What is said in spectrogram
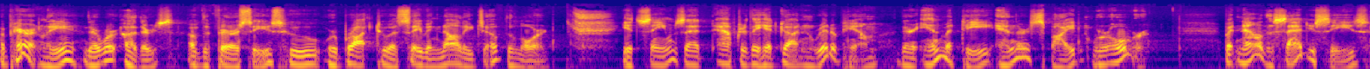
Apparently, there were others of the Pharisees who were brought to a saving knowledge of the Lord. It seems that after they had gotten rid of him, their enmity and their spite were over. But now the Sadducees,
